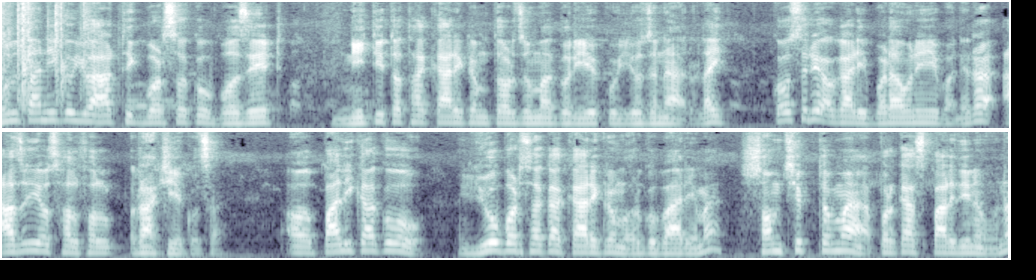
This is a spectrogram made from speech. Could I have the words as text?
मुलपानीको यो आर्थिक वर्षको बजेट नीति तथा कार्यक्रम तर्जुमा गरिएको योजनाहरूलाई कसरी अगाडि बढाउने भनेर आज यो छलफल राखिएको छ। पालिकाको यो वर्षका कार्यक्रमहरूको बारेमा संक्षिप्तमा प्रकाश पारिदिनु हुन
